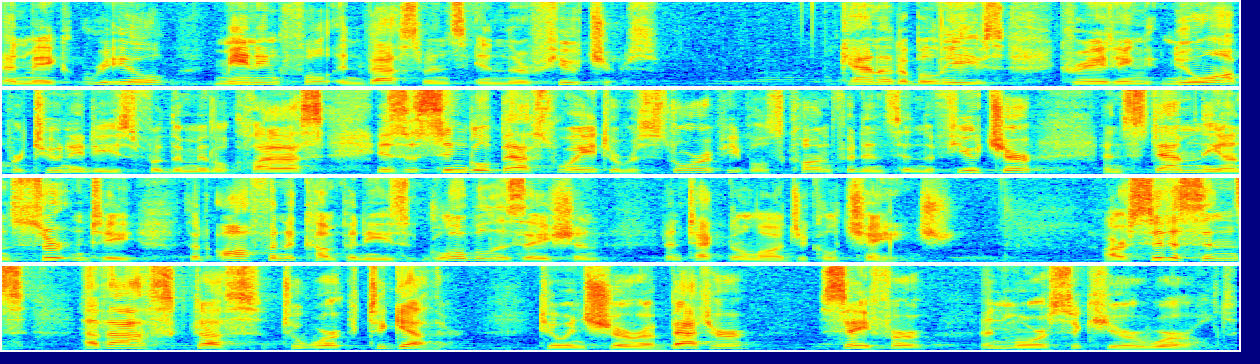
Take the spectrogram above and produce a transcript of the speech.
and make real, meaningful investments in their futures. Canada believes creating new opportunities for the middle class is the single best way to restore people's confidence in the future and stem the uncertainty that often accompanies globalization and technological change. Our citizens have asked us to work together to ensure a better, safer, and more secure world.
